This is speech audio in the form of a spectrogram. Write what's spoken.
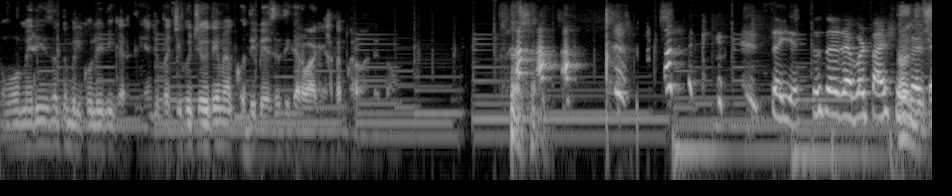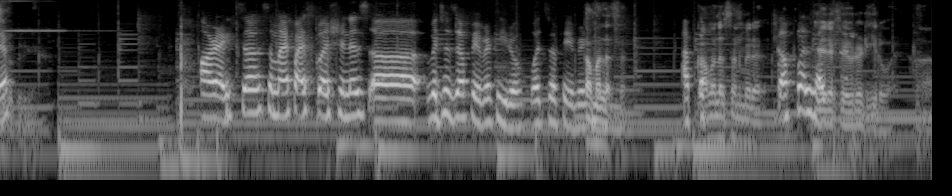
वो मेरी इज़्ज़त तो बिल्कुल ही नहीं करती है। जो बच्ची कुछ होती है मैं खुद ही बेइज्जती करवा के खत्म करवा देता हूँ। सही है। तो सर रैपिड फायर शुरू करते हैं। All right, sir. So my first question is, uh, which is your favorite hero? What's your favorite? कमल हसन. आपका कमल हसन मेरा कमल मेरे फेवरेट हीरो है। हाँ,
